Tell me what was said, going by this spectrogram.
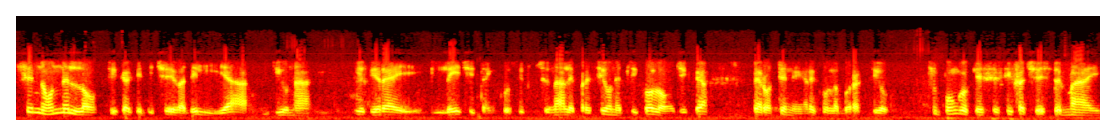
se non nell'ottica che diceva Delia di una, io direi, illecita, incostituzionale pressione psicologica per ottenere collaborazione suppongo che se si facesse mai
